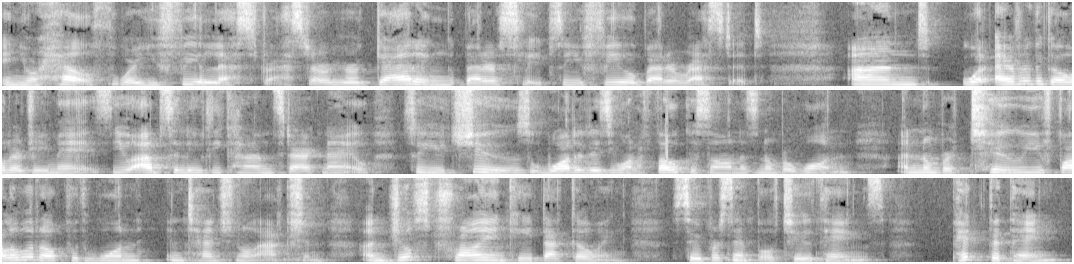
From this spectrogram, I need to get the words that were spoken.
in your health where you feel less stressed or you're getting better sleep so you feel better rested. And whatever the goal or dream is you absolutely can start now. So you choose what it is you want to focus on as number 1 and number 2 you follow it up with one intentional action and just try and keep that going. Super simple two things. Pick the thing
